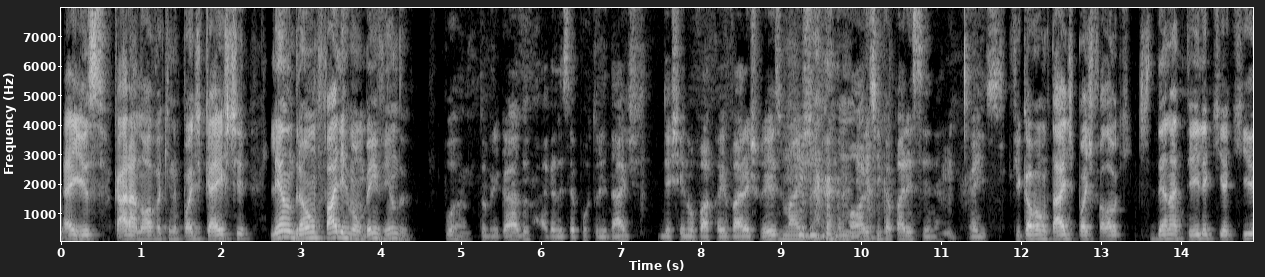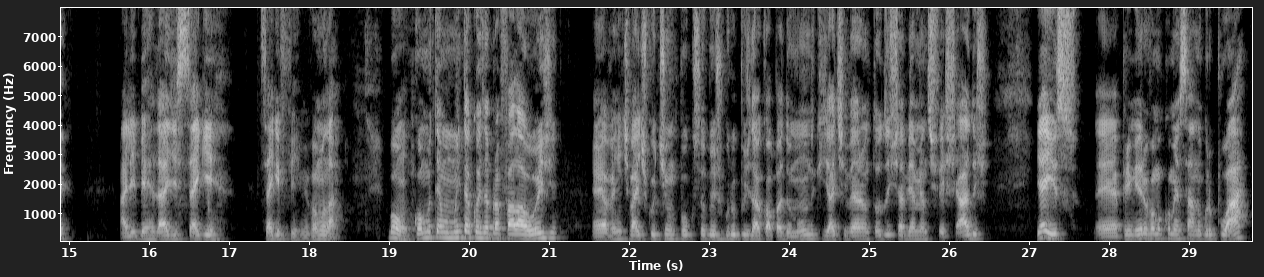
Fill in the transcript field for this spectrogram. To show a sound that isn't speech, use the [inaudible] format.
É isso, cara nova aqui no podcast. Leandrão, fala, irmão, bem-vindo. Porra, muito obrigado. Agradecer a oportunidade. Deixei no vácuo aí várias vezes, mas [laughs] uma hora tinha que aparecer, né? É isso. Fica à vontade, pode falar o que te der na telha, que aqui a liberdade segue, segue firme. Vamos lá. Bom, como temos muita coisa para falar hoje, é, a gente vai discutir um pouco sobre os grupos da Copa do Mundo que já tiveram todos os chaveamentos fechados. E é isso. É, primeiro vamos começar no grupo A,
